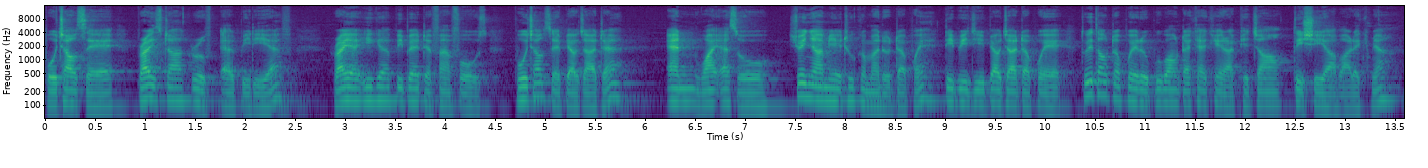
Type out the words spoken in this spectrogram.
ဗိုလ်60 Bright Star Group LPDF Royal Eagle People Defense Force ဗိုလ်60ပျောက်ကြားတပ် NYSO ရွှေညာမြေအထူးကမန်ဒိုတပ်ဖွဲ့ TPG ပျောက်ကြားတပ်ဖွဲ့သွေးတောက်တပ်ဖွဲ့တို့ပူးပေါင်းတိုက်ခတ်ခဲ့တာဖြစ်ကြောင်းသိရှိရပါတယ်ခင်ဗျာ။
